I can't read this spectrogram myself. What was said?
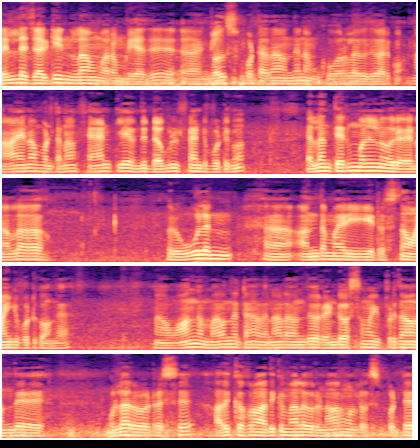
வெளில ஜர்கின்லாம் வர முடியாது. க்ளவுஸ் போட்டால் தான் வந்து நமக்கு ஓரளவு இதுவாக இருக்கும். நான் என்ன பண்ணிட்டேன்னா ஃபேண்ட்லேயே வந்து டபுள் ஃபேண்ட் போட்டுக்கும் எல்லாம் தெர்மல்னு ஒரு நல்லா ஒரு ஊலன் அந்த மாதிரி ட்ரெஸ் தான் வாங்கி போட்டுக்குவாங்க. நான் வாங்க மறந்துட்டேன். அதனால் வந்து ஒரு ரெண்டு வருஷமாக இப்படி தான் வந்து உள்ளார ஒரு ட்ரெஸ்ஸு அதுக்கப்புறம் அதுக்கு மேலே ஒரு நார்மல் ட்ரெஸ் போட்டு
